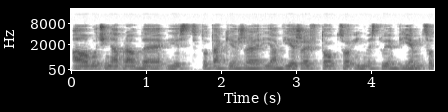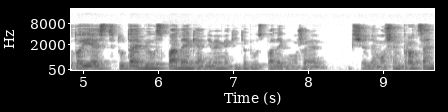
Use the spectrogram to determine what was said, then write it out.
albo czy naprawdę jest to takie, że ja wierzę w to, co inwestuję, wiem co to jest, tutaj był spadek, ja nie wiem jaki to był spadek, może 7-8%,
